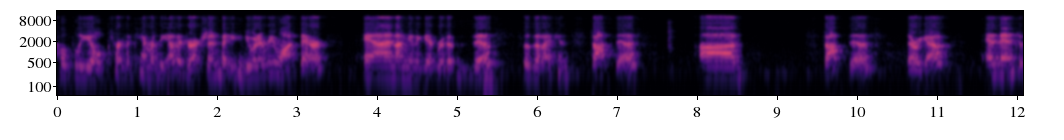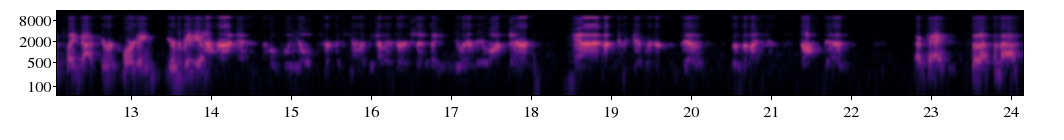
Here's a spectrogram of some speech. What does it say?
hopefully you'll turn the camera the other direction, but you can do whatever you want there. And I'm going to get rid of this so that I can stop this. Um, stop this. There we go. And then to play back your recording, your video. Camera, and hopefully you'll turn the camera the other direction, but you can do whatever you want there. And I'm going to get rid of this so that I can stop this. Okay, so that's enough.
